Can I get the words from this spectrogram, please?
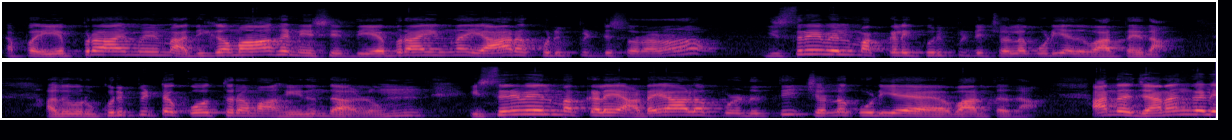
அப்ப எப்ராஹிம் அதிகமாக நேசித்து எப்ராஹிம்னா யாரை குறிப்பிட்டு சொல்றாரோ இஸ்ரேவேல் மக்களை குறிப்பிட்டு சொல்லக்கூடிய அது வார்த்தை தான் அது ஒரு குறிப்பிட்ட கோத்திரமாக இருந்தாலும் இஸ்ரேவேல் மக்களை அடையாளப்படுத்தி சொல்லக்கூடிய வார்த்தை தான். அந்த ஜனங்கள்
